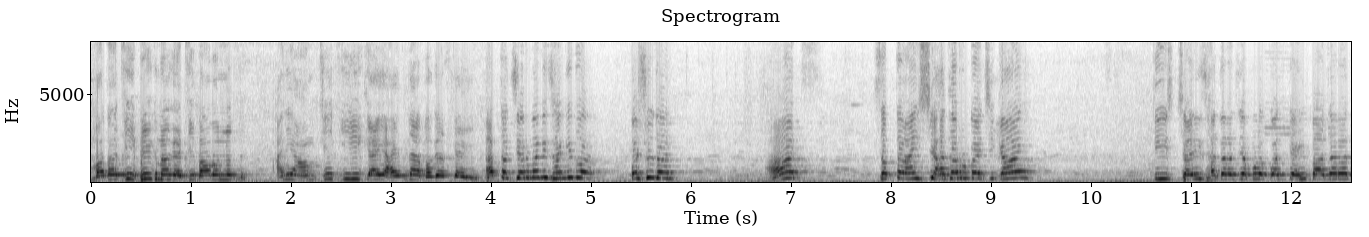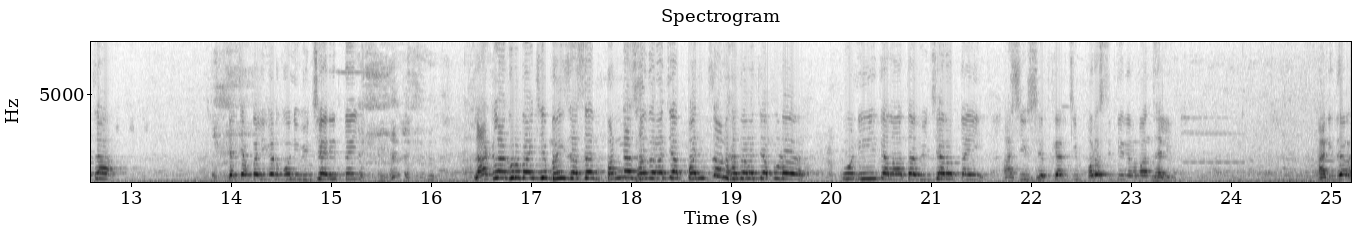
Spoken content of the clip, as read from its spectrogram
मताची भीक मागायची बाबांना. आणि आमचे जी काही आहेत ना भगत काही. आता चेअरमॅननी सांगितलं पशुधन. आज सत्तर ऐंशी हजार रुपयाची गाय तीस चाळीस हजाराच्या पुढे कोणत्याही बाजाराचा त्याच्या पलीकडे कोणी विचारित नाही. लाख लाख रुपयाची म्हैस असेल पन्नास हजाराच्या पंचावन्न हजाराच्या पुढे कोणीही त्याला आता विचारत नाही. अशी शेतकऱ्याची परिस्थिती निर्माण झाली. आणि जर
